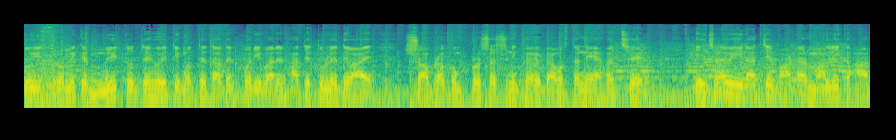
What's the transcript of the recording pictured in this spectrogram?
দুই শ্রমিকের মৃতদেহ ইতিমধ্যে তাদের পরিবারের হাতে তুলে দেওয়ায় সব রকম প্রশাসনিকভাবে ব্যবস্থা নেওয়া হচ্ছে। এছাড়াও এই রাজ্যের ভাটার মালিক আর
